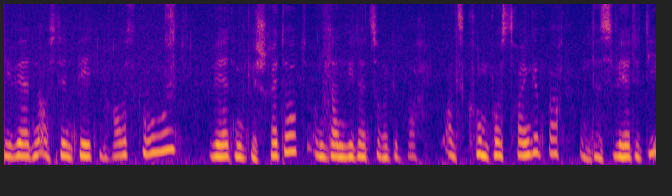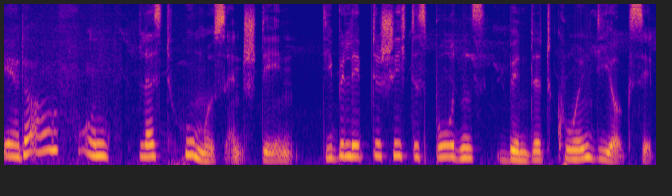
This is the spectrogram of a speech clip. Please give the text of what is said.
die werden aus den Beeten rausgeholt, werden geschreddert und dann wieder zurückgebracht, als Kompost reingebracht. Und das wertet die Erde auf und lässt Humus entstehen. Die belebte Schicht des Bodens bindet Kohlendioxid.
